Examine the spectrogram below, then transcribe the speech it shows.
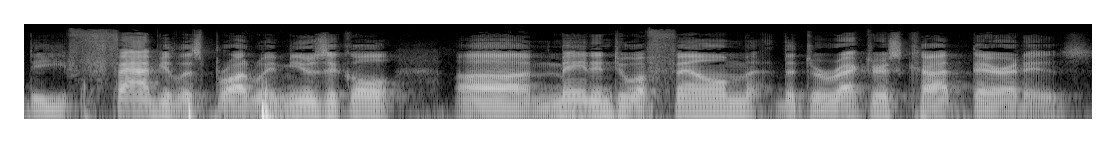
the fabulous Broadway musical uh, made into a film, the director's cut. There it is.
